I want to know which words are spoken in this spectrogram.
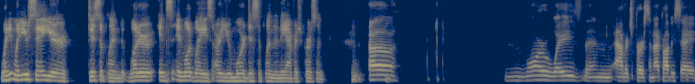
When when you say you're disciplined what are in in what ways are you more disciplined than the average person uh more ways than average person i'd probably say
